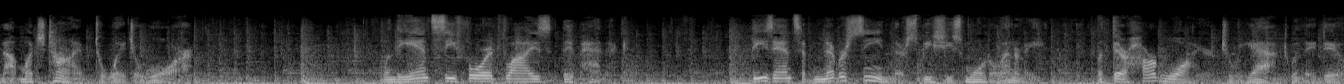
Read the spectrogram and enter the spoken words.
Not much time to wage a war. When the ants see phorid flies, they panic. These ants have never seen their species' mortal enemy, but they're hardwired to react when they do.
